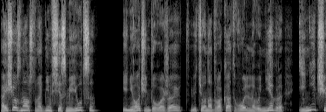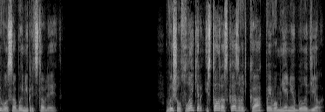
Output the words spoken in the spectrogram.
А еще знал, что над ним все смеются и не очень-то уважают, ведь он адвокат вольного негра и ничего собой не представляет. Вышел Флекер и стал рассказывать, как, по его мнению, было дело.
